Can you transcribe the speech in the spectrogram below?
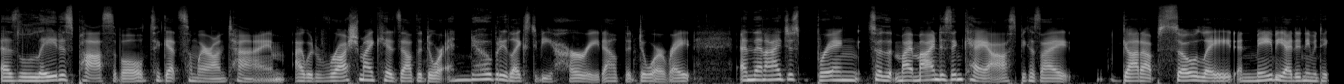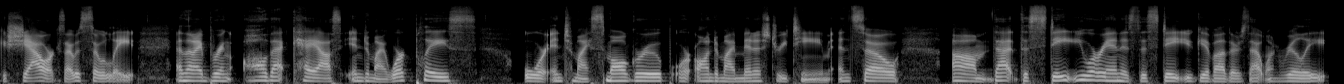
as late as possible to get somewhere on time. I would rush my kids out the door, and nobody likes to be hurried out the door, right? And then I just bring so that my mind is in chaos because I got up so late and maybe I didn't even take a shower because I was so late. And then I bring all that chaos into my workplace or into my small group or onto my ministry team. And so um, that the state you are in is the state you give others. That one really,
